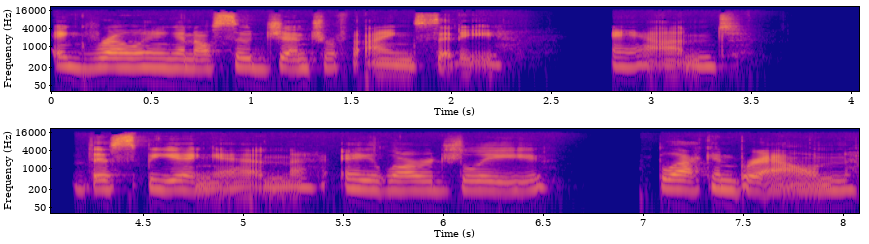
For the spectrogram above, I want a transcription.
a growing and also gentrifying city. And this being in a largely black and brown,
